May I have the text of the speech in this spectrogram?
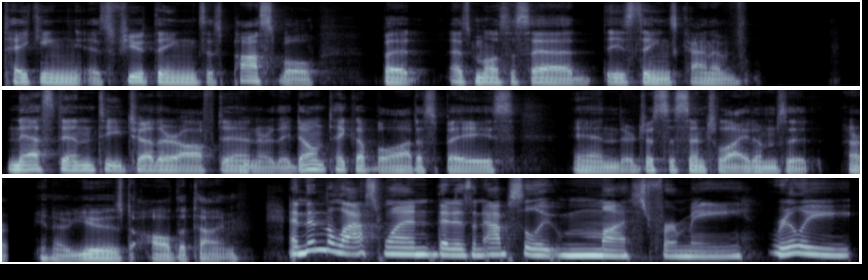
taking as few things as possible, but as Melissa said, these things kind of nest into each other often or they don't take up a lot of space and they're just essential items that are, you know, used all the time. And then the last one that is an absolute must for me, really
